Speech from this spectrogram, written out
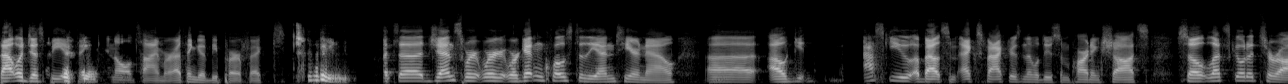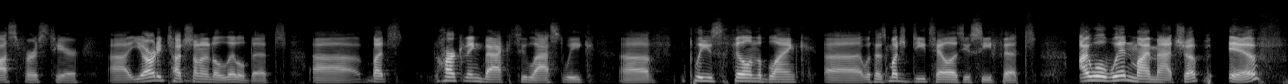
that would just be, I think, an all timer. I think it would be perfect. But uh, gents, we're, we're we're getting close to the end here now. Uh, I'll get, ask you about some X factors, and then we'll do some parting shots. So let's go to Taras first here. Uh, you already touched on it a little bit, uh, but harkening back to last week, uh, f- please fill in the blank uh, with as much detail as you see fit. I will win my matchup if.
